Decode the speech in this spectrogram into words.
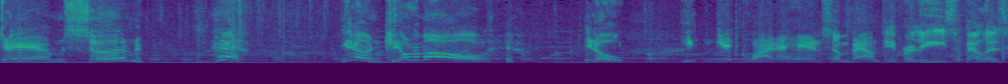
Damn, son! You done killed them all! you know, you can get quite a handsome bounty for these fellas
